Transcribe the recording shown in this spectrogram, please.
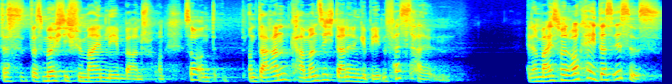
Das, das möchte ich für mein Leben beanspruchen. So, und, und daran kann man sich dann in den Gebeten festhalten. Ja, dann weiß man, okay, das ist es.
